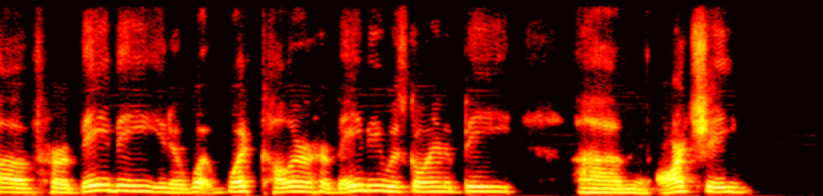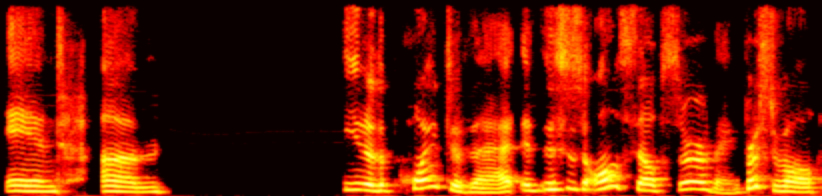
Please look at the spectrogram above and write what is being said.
of her baby, you know, what what color her baby was going to be, um, Archie, and um, you know, the point of that, this is all self-serving. First of all,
